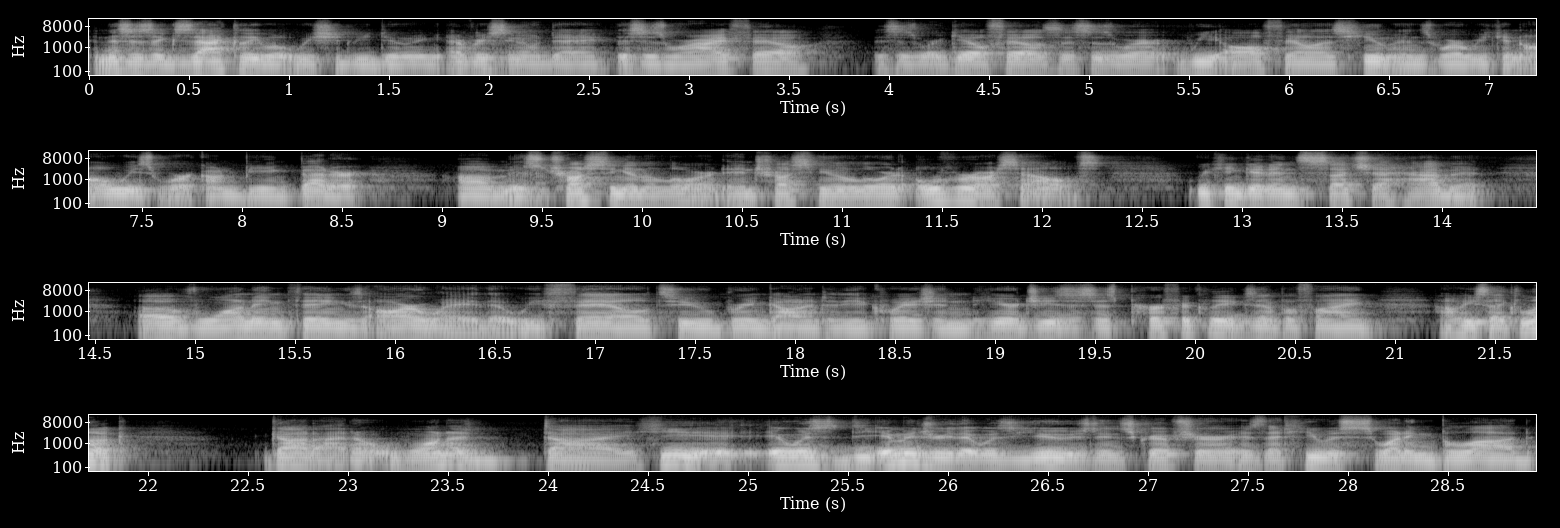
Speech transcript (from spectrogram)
And this is exactly what we should be doing every single day. This is where I fail. This is where Gail fails. This is where we all fail as humans, where we can always work on being better, um, is trusting in the Lord and trusting in the Lord over ourselves. We can get in such a habit of wanting things our way that we fail to bring God into the equation. Here, Jesus is perfectly exemplifying how he's like, Look, God, I don't want to die. He it was the imagery that was used in scripture is that he was sweating blood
